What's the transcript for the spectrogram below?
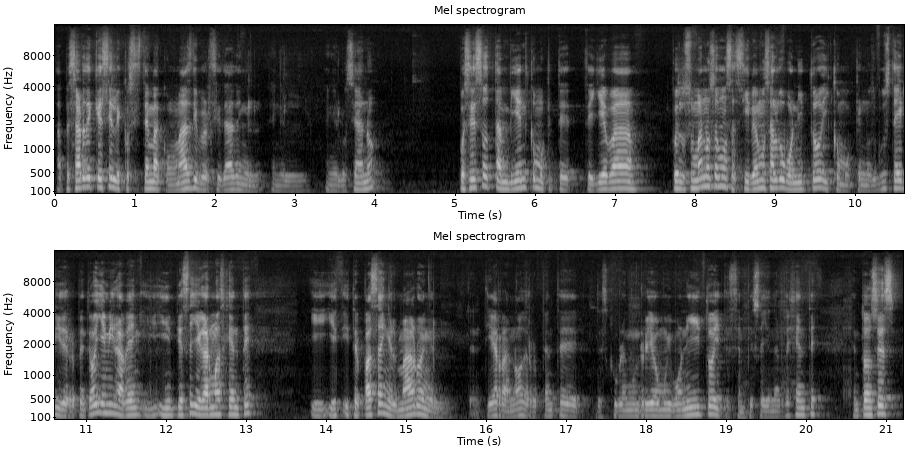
a pesar de que es el ecosistema con más diversidad en el, en el, en el océano, pues eso también como que te, te, lleva, pues los humanos somos así, vemos algo bonito y como que nos gusta ir y de repente, oye, mira, ven, y empieza a llegar más gente y, y, y, te pasa en el mar o en, el, en tierra, ¿no? De repente descubren un río muy bonito y se empieza a llenar de gente. Entonces,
